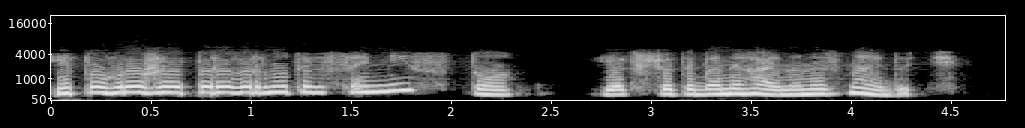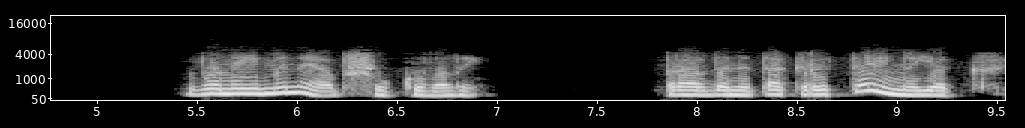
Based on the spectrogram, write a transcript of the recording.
і погрожує перевернути все місто, якщо тебе негайно не знайдуть. Вони й мене обшукували. Правда, не так ретельно, як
